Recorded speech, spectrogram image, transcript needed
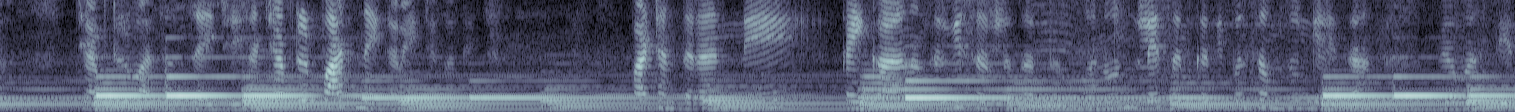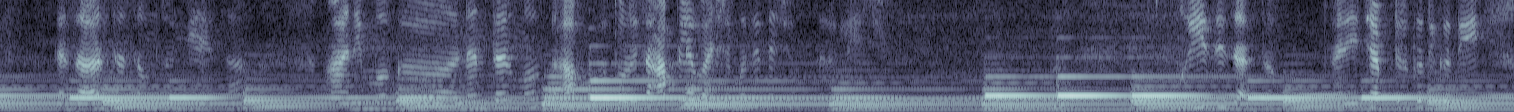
चॅप्टर वाचत जायचे. आणि चॅप्टर पाठ नाही करायचे कधीच. पाठांतराने काही काळानंतर विसरलं जातं. म्हणून लेसन कधी पण समजून घ्यायचा. व्यवस्थित. त्याचा अर्थ समजून घ्यायचा. आणि मग नंतर मग आप थोडंसं आपल्या भाषेमध्ये त्याची उत्तरं लिहायची. मग इझी जातं. आणि चॅप्टर कधी कधी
